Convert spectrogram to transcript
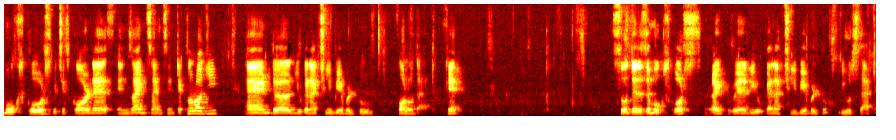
MOOCs course which is called as enzyme science and technology and you can actually be able to follow that. Okay so there is a MOOCs course right where you can actually be able to use that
